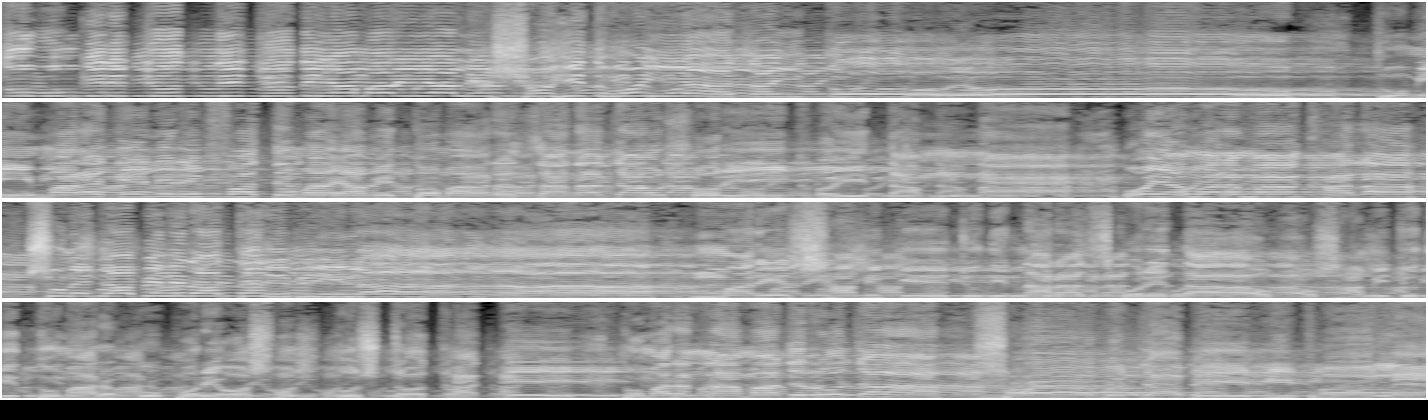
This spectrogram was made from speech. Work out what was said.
তুবুকির যুদ্ধে যদি আমার ইয়ালে শহীদ হইয়া যাইতো তুমি মারা গেলে রে ফাতেমায় আমি তোমার জানা যাও শরিক হইতাম না। ওই আমার মা খালা শুনে যাবেন রাতের বিনা মারে স্বামীকে যদি নারাজ করে দাও স্বামী যদি তোমার উপরে অসন্তুষ্ট থাকে তোমার নামাজ রোজা সব যাবে বিফলে।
